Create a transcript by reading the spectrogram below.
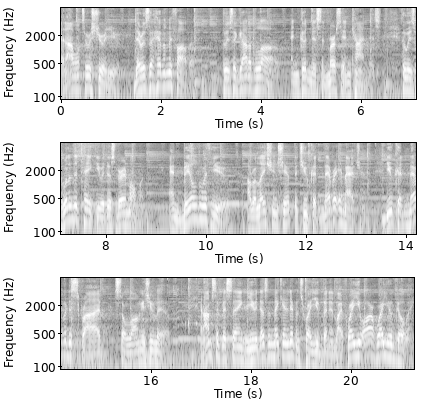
And I want to assure you, there is a Heavenly Father who is a God of love and goodness and mercy and kindness, who is willing to take you at this very moment and build with you a relationship that you could never imagine, you could never describe so long as you live. And I'm simply saying to you, it doesn't make any difference where you've been in life, where you are, where you're going.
